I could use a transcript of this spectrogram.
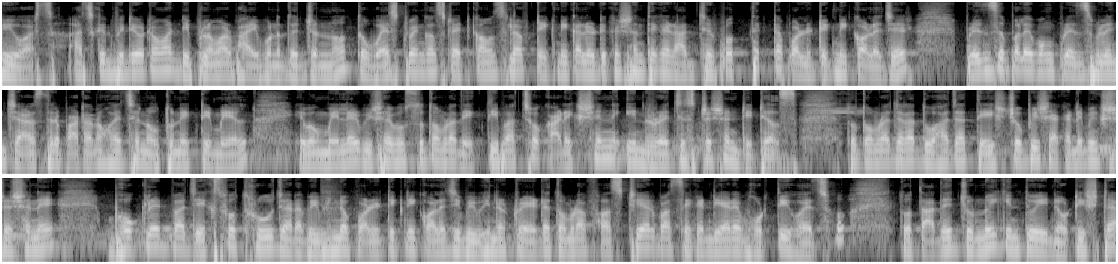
ভিউয়ার্স, আজকের ভিডিওটা আমার ডিপ্লোমার ভাই বোনদের জন্য। তো West Bengal State Council of Technical Education থেকে রাজ্যের প্রত্যেকটা পলিটেকনিক কলেজের প্রিন্সিপাল এবং প্রিন্সিপাল ইনচার্জদের পাঠানো হয়েছে নতুন একটি মেল। এবং মেলের বিষয়বস্তু তোমরা দেখতেই পাচ্ছ, কারেকশন ইন রেজিস্ট্রেশন ডিটেলস তো তোমরা যারা দু হাজার তেইশ চব্বিশ একাডেমিক সেশনে ভোকলেট বা জেক্সপো থ্রু যারা বিভিন্ন পলিটেকনিক কলেজে বিভিন্ন ট্রেডে তোমরা ফার্স্ট ইয়ার বা সেকেন্ড ইয়ারে ভর্তি হয়েছো, তো তাদের জন্যই কিন্তু এই নোটিশটা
